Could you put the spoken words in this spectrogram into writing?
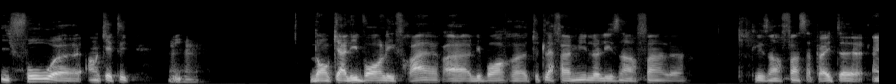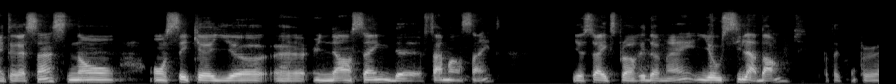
il faut euh, enquêter. Mhm. Donc, aller voir les frères, aller voir euh, toute la famille, là, les enfants. Là. Tous les enfants, ça peut être intéressant. Sinon, on sait qu'il y a une enseigne de femmes enceintes. Il y a ça à explorer demain. Il y a aussi la banque. Peut-être qu'on peut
